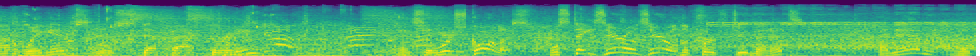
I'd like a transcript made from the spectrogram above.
on Wiggins. Little step back three. And so we're scoreless. We'll stay 0-0 the first two minutes. And then look,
